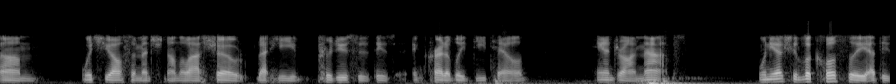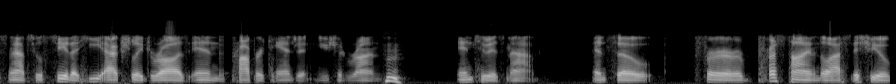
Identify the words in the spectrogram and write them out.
um, which you also mentioned on the last show, that he produces these incredibly detailed hand drawn maps. When you actually look closely at these maps, you'll see that he actually draws in the proper tangent you should run hmm. into his map. And so for press time, the last issue,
